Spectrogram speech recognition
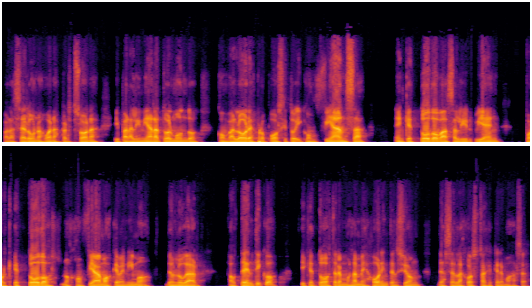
para ser unas buenas personas y para alinear a todo el mundo con valores, propósito y confianza en que todo va a salir bien, porque todos nos confiamos que venimos de un lugar auténtico y que todos tenemos la mejor intención de hacer las cosas que queremos hacer.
